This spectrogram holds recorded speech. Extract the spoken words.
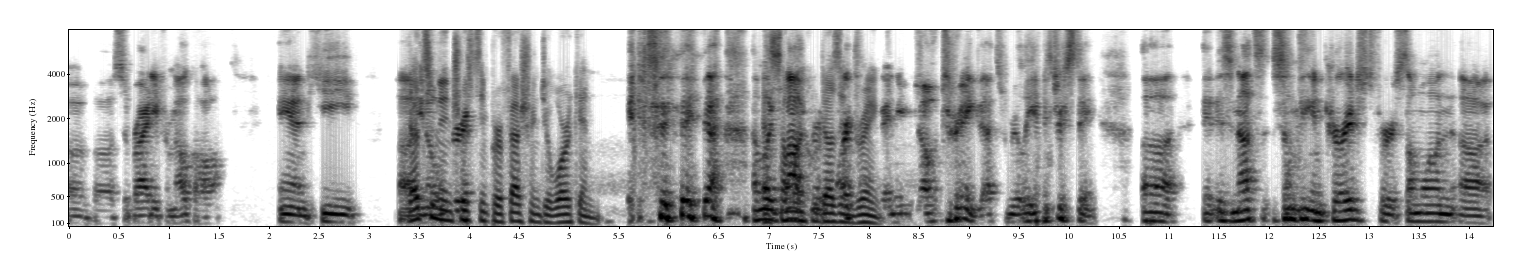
of uh, sobriety from alcohol. And he, uh, that's you know, an interesting profession to work in. yeah, I'm As like someone wow, who doesn't drink and you don't drink. That's really interesting. Uh, it is not something encouraged for someone uh,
